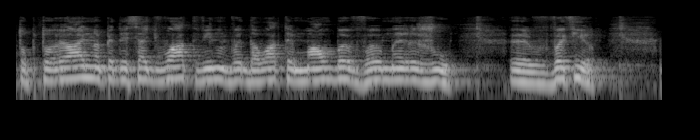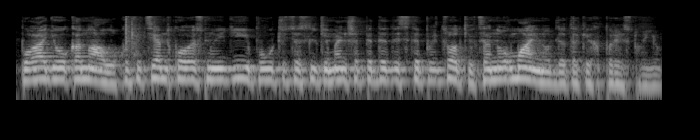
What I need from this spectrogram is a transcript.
Тобто реально 50 Вт він видавати мав би в мережу, е, в ефір по радіоканалу. Коефіцієнт корисної дії получиться скільки менше 50%. Це нормально для таких пристроїв.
